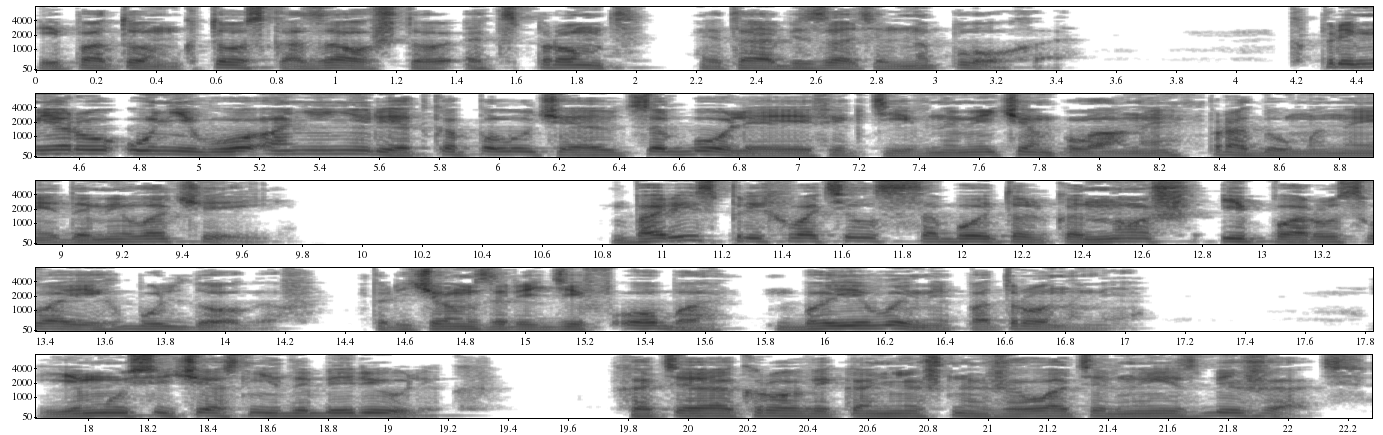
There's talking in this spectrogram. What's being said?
И потом, кто сказал, что экспромт – это обязательно плохо? К примеру, у него они нередко получаются более эффективными, чем планы, продуманные до мелочей. Борис прихватил с собой только нож и пару своих бульдогов, причем зарядив оба боевыми патронами. Ему сейчас не до бирюлек, хотя крови, конечно, желательно избежать.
